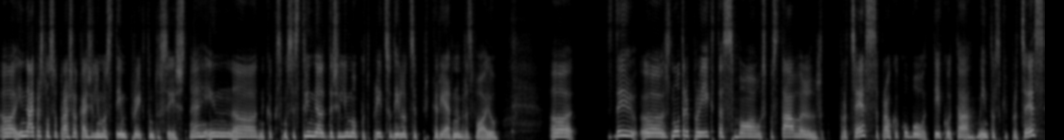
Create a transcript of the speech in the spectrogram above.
in najprej smo se vprašali, kaj želimo s tem projektom doseči. Ne? In uh, nekako smo se strinjali, da želimo podpreti sodelavce pri kariernem razvoju. Uh, zdaj, uh, znotraj projekta smo vzpostavili proces, se pravi, kako bo tekel ta mentorski proces.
